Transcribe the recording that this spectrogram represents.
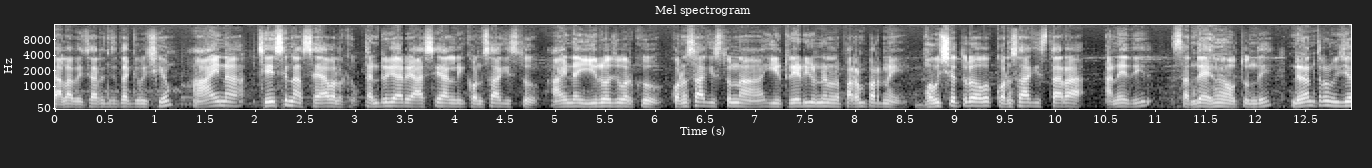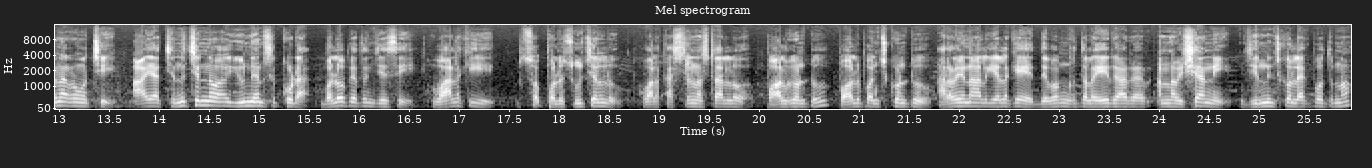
చాలా విచారించదగ్గ విషయం. ఆయన చేసిన సేవలకు తండ్రి గారి ఆశయాల్ని కొనసాగిస్తూ ఆయన ఈ రోజు వరకు కొనసాగిస్తున్న ఈ ట్రేడ్ యూనియన్ల పరంపరని భవిష్యత్తులో కొనసాగిస్తారా అనేది సందేహం అవుతుంది. నిరంతరం విజయనగరం వచ్చి ఆయా చిన్న చిన్న యూనియన్స్ కూడా బలోపేతం చేసి వాళ్ళకి పలు సూచనలు వాళ్ళ కష్ట నష్టాల్లో పాల్గొంటూ పాలు పంచుకుంటూ అరవై నాలుగేళ్ళకే దివంగతులయ్యారు అన్న విషయాన్ని జీర్ణించుకోలేకపోతున్నాం.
